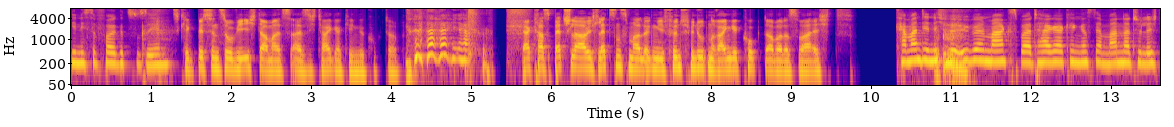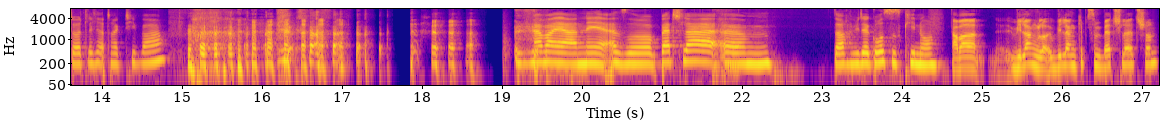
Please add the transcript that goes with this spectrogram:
die nächste Folge zu sehen. Das klingt ein bisschen so wie ich damals, als ich Tiger King geguckt habe. ja. Ja, krass, Bachelor habe ich letztens mal irgendwie fünf Minuten reingeguckt, aber das war echt. Kann man dir nicht verübeln, Max? Bei Tiger King ist der Mann natürlich deutlich attraktiver. Aber ja, nee, also Bachelor, ähm, doch wieder großes Kino. Aber wie lange wie lang gibt's den Bachelor jetzt schon?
